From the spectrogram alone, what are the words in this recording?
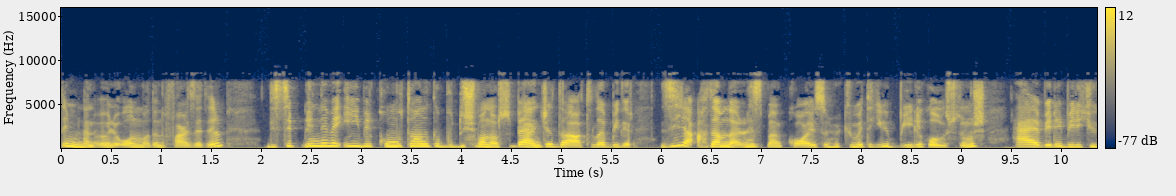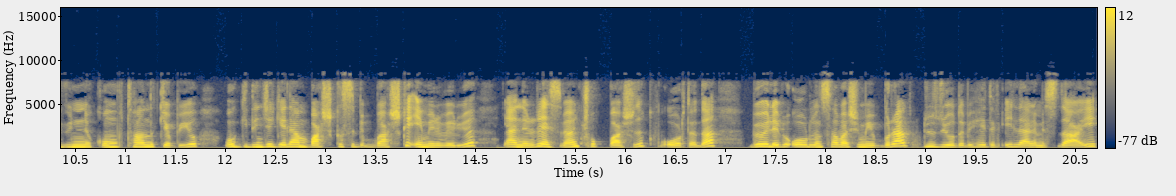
değil mi? Yani öyle olmadığını farz edelim. Disiplinli ve iyi bir komutanlıkla bu düşman ordusu bence dağıtılabilir. Zira adamlar resmen koalisyon hükümeti gibi birlik oluşturmuş. Her biri bir iki gününe komutanlık yapıyor. O gidince gelen başkası bir başka emir veriyor. Yani resmen çok başlık ortada. Böyle bir ordunun savaşmayı bırak düz yolda bir hedef ilerlemesi dahi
